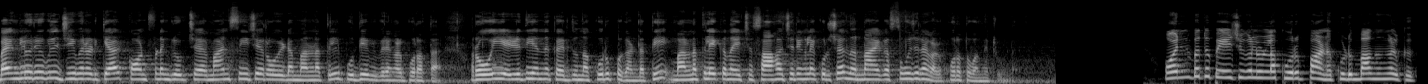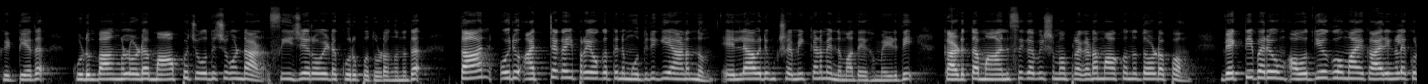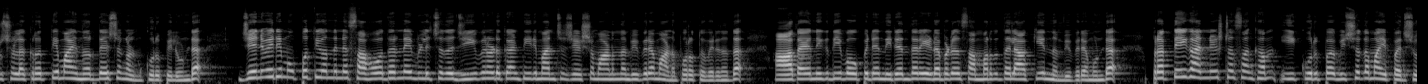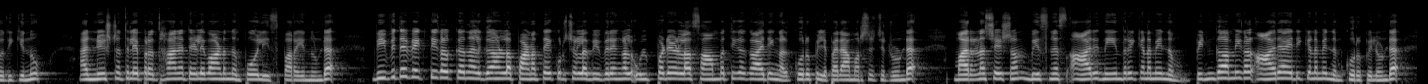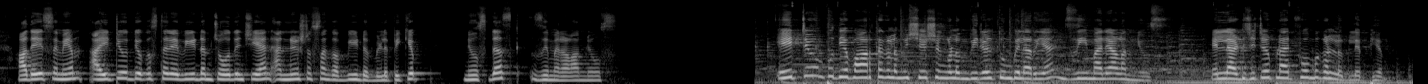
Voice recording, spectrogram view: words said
ബംഗളൂരുവിൽ ജീവനൊടുക്കിയ confident group chairman C J റോയിയുടെ മരണത്തിൽ പുതിയ വിവരങ്ങൾ പുറത്ത്. റോയി എഴുതിയെന്ന് കരുതുന്ന കുറിപ്പ് കണ്ടെത്തി മരണത്തിലേക്ക് നയിച്ച സാഹചര്യങ്ങളെക്കുറിച്ച് നിർണായക സൂചനകൾ പുറത്തു വന്നിട്ടുണ്ട്. ഒൻപത് പേജുകളുള്ള കുറിപ്പാണ് കുടുംബാംഗങ്ങൾക്ക് കിട്ടിയത്. കുടുംബാംഗങ്ങളോട് മാപ്പ് ചോദിച്ചുകൊണ്ടാണ് സി ജെ റോയുടെ കുറിപ്പ് തുടങ്ങുന്നത്. താൻ ഒരു അറ്റകൈ പ്രയോഗത്തിന് മുതിരുകയാണെന്നും എല്ലാവരും ക്ഷമിക്കണമെന്നും അദ്ദേഹം എഴുതി. കടുത്ത മാനസിക വിഷമം പ്രകടമാക്കുന്നതോടൊപ്പം വ്യക്തിപരവും ഔദ്യോഗികവുമായ കാര്യങ്ങളെക്കുറിച്ചുള്ള കൃത്യമായ നിർദ്ദേശങ്ങളും കുറിപ്പിലുണ്ട്. ജനുവരി മുപ്പത്തിയൊന്നിന് സഹോദരനെ വിളിച്ചത് ജീവനെടുക്കാൻ തീരുമാനിച്ച ശേഷമാണെന്ന വിവരമാണ് പുറത്തുവരുന്നത്. ആദായ നികുതി വകുപ്പിന്റെ നിരന്തര ഇടപെടൽ സമ്മർദ്ദത്തിലാക്കിയെന്നും വിവരമുണ്ട്. പ്രത്യേക അന്വേഷണ സംഘം ഈ കുറിപ്പ് വിശദമായി പരിശോധിക്കുന്നു. അന്വേഷണത്തിലെ പ്രധാന തെളിവാണെന്നും പോലീസ് പറയുന്നുണ്ട്. വിവിധ വ്യക്തികൾക്ക് നൽകാനുള്ള പണത്തെക്കുറിച്ചുള്ള വിവരങ്ങൾ ഉൾപ്പെടെയുള്ള സാമ്പത്തിക കാര്യങ്ങൾ കുറിപ്പിൽ പരാമർശിച്ചിട്ടുണ്ട്. മരണശേഷം ബിസിനസ് ആര് നിയന്ത്രിക്കണമെന്നും പിൻഗാമികൾ ആരായിരിക്കണമെന്നും കുറിപ്പിലുണ്ട്. അതേസമയം ഐ ടി ഉദ്യോഗസ്ഥരെ വീണ്ടും ചോദ്യം ചെയ്യാൻ അന്വേഷണ സംഘം വീണ്ടും വിളിപ്പിക്കും. News desk C Malayalam news. ഏറ്റവും പുതിയ വാർത്തകളും വിശേഷങ്ങളും വിരൽ തുമ്പിലറിയാൻ സി മലയാളം ന്യൂസ്. എല്ലാ ഡിജിറ്റൽ പ്ലാറ്റ്ഫോമുകളിലും ലഭ്യം.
